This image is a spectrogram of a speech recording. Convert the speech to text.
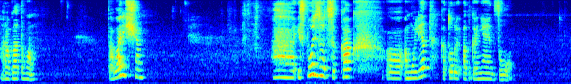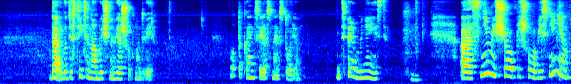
рогатого товарища а, используется как а, амулет, который отгоняет зло. Да, его действительно обычно вешают на дверь. Вот такая интересная история. И теперь у меня есть. С ним еще пришло объяснение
